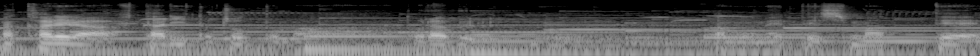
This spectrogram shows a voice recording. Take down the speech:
まあ、彼ら2人とちょっとまあトラブル、まあ、揉めてしまって、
